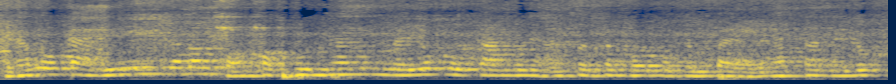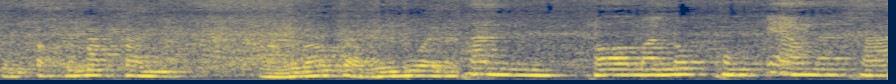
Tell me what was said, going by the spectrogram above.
นะครับโอกาสนี้ก็ต้องขอขอบคุณท่านนายกองค์การบริหารส่วนตำบลหมู่กันแปดนะครับ ท่านนายกสมศักดิ์มากพันธ์อ่าในโอกาสนี้ด้วยท่านพอมานพคงแก้วนะคะ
